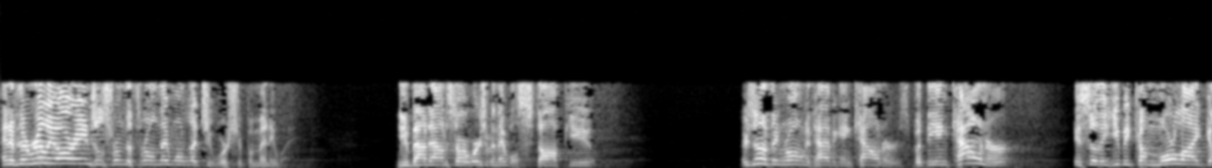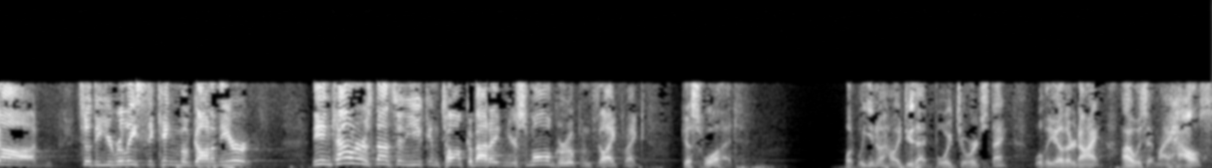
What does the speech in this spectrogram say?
And if there really are angels from the throne, they won't let you worship them anyway. You bow down and start worshiping, they will stop you. There's nothing wrong with having encounters, but the encounter is so that you become more like God so that you release the kingdom of God on the earth. The encounter is not so that you can talk about it in your small group and feel like, like guess what? What? Well, you know how I do that Boy George thing? Well, the other night I was at my house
